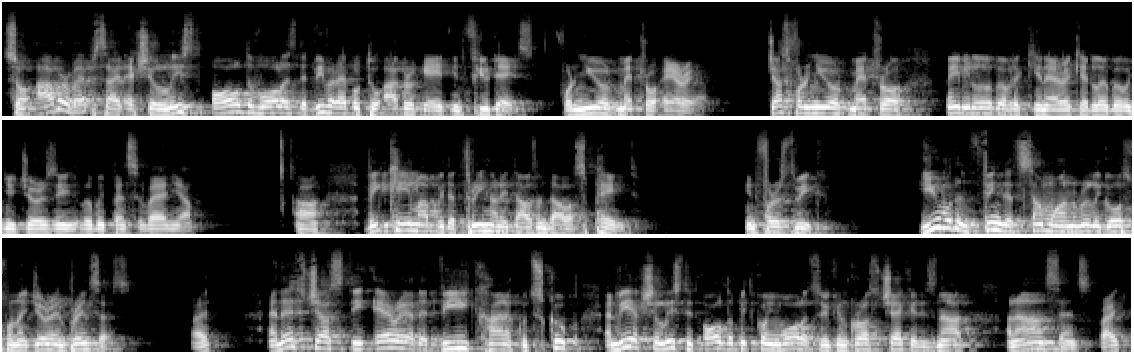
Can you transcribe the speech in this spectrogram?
So our website actually lists all the wallets that we were able to aggregate in a few days for New York metro area. Just for New York metro, maybe a little bit of the Connecticut, a little bit of New Jersey, a little bit Pennsylvania. Uh, we came up with a $300,000 paid in first week. You wouldn't think that someone really goes for Nigerian princess? And that's just the area that we kind of could scoop. And we actually listed all the Bitcoin wallets so you can cross check it. It's not a nonsense, right?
